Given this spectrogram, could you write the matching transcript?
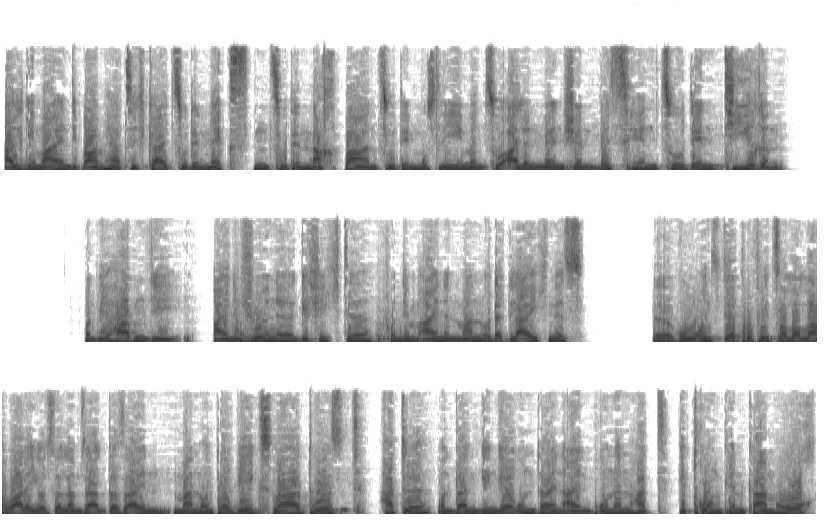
allgemein die Barmherzigkeit zu den Nächsten, zu den Nachbarn, zu den Muslimen, zu allen Menschen bis hin zu den Tieren. Und wir haben die eine schöne Geschichte von dem einen Mann oder Gleichnis, äh, wo uns der Prophet sallallahu alaihi wasallam sagt, dass ein Mann unterwegs war, Durst hatte und dann ging er runter in einen Brunnen, hat getrunken, kam hoch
